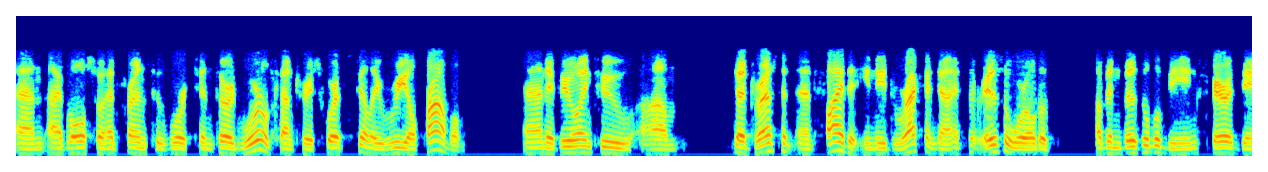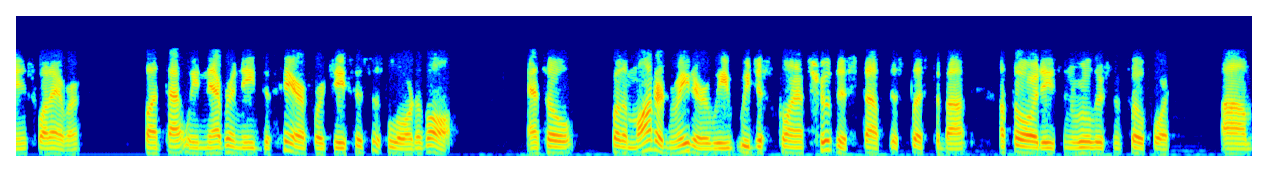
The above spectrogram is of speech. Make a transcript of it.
And I've also had friends who've worked in third world countries where it's still a real problem. And if you're going to um, to address it and fight it, you need to recognize there is a world of, of invisible beings, spirit beings, whatever, but that we never need to fear, for Jesus is Lord of all. And so for the modern reader, we, we just glance through this stuff, this list about authorities and rulers and so forth. Um,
